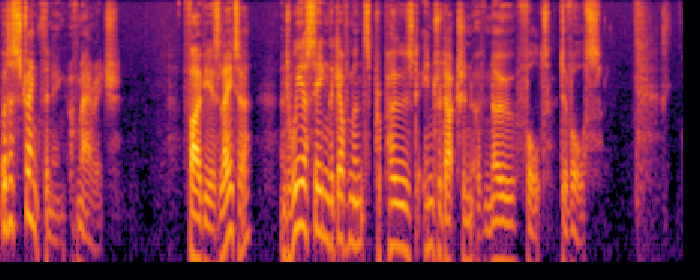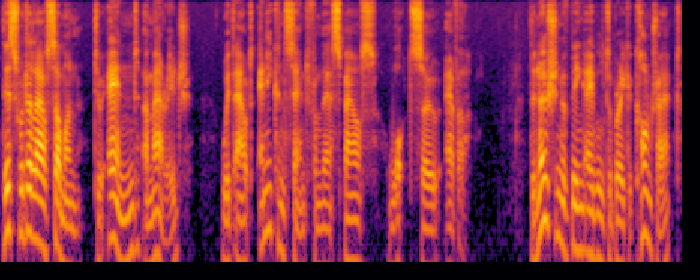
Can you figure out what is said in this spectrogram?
but a strengthening of marriage. Five years later, and we are seeing the government's proposed introduction of no-fault divorce. This would allow someone to end a marriage without any consent from their spouse whatsoever. The notion of being able to break a contract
